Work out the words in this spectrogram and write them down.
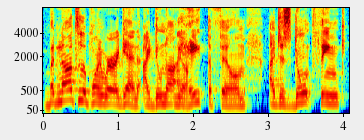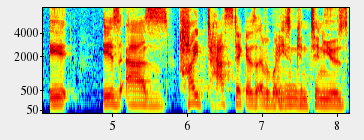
but not to the point where, again, I do not hate the film. I just don't think it is as hype-tastic as everybody continues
